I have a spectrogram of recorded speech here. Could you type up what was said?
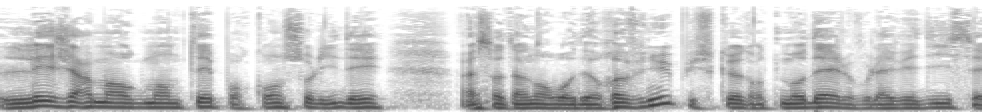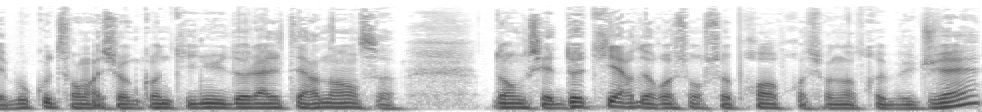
légèrement augmenter pour consolider un certain nombre de revenus, puisque notre modèle, vous l'avez dit, c'est beaucoup de formation continue, de l'alternance, donc c'est deux tiers de ressources propres sur notre budget.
